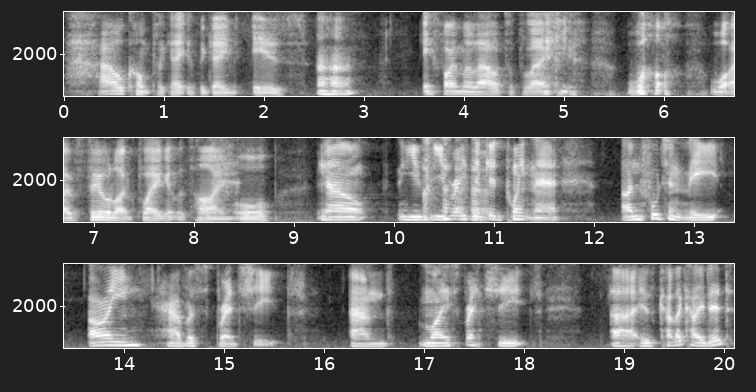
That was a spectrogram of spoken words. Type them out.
how complicated the game is. Uh huh. If I'm allowed to play what what I feel like playing at the time, or Now, you've you've raised a good point there. Unfortunately, I have a spreadsheet, and my spreadsheet uh, is color coded,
